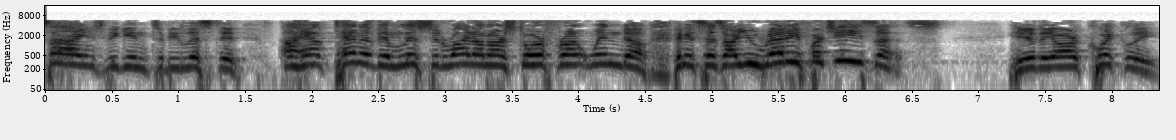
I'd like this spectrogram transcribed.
signs begin to be listed. I have 10 of them listed right on our storefront window. And it says, Are you ready for Jesus? Here they are quickly.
